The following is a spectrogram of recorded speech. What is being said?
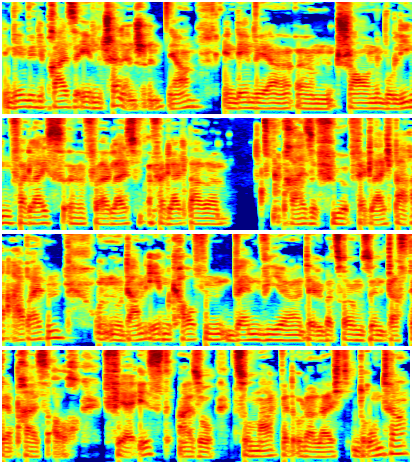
indem wir die Preise eben challengen, ja, indem wir ähm, schauen, wo liegen Vergleichs, äh, Vergleichs, vergleichbare Preise für vergleichbare Arbeiten und nur dann eben kaufen, wenn wir der Überzeugung sind, dass der Preis auch fair ist, also zum Marktwert oder leicht drunter.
